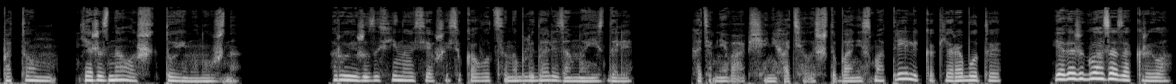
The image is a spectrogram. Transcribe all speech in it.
И потом, я же знала, что ему нужно. Ру и Жозефина, усевшись у колодца, наблюдали за мной издали. Хотя мне вообще не хотелось, чтобы они смотрели, как я работаю. Я даже глаза закрыла.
